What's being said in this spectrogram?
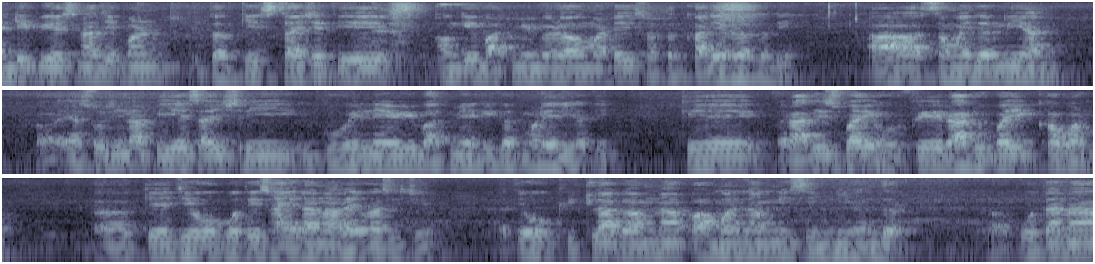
એનડીપીએસના જે પણ કેસ થાય છે તે અંગે બાતમી મેળવવા માટે સતત કાર્યરત હતી. આ સમય દરમિયાન એસઓજીના પીએસઆઈ શ્રી ગોહિલને એવી બાતમી હકીકત મળેલી હતી કે, રાજેશભાઈ ઉર્ફે રાજુભાઈ ખવડ કે જેઓ પોતે સાયલાના રહેવાસી છે. તેઓ ખીટલા ગામના પામણ નામની સીમની અંદર પોતાના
